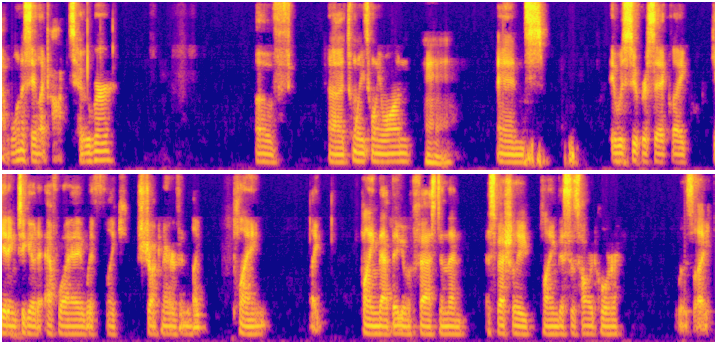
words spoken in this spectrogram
I want to say like October of uh, 2021. Mm-hmm. And it was super sick, like getting to go to FYA with like Struck Nerve and like playing, like playing that big of a fest. And then especially playing This Is Hardcore was like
